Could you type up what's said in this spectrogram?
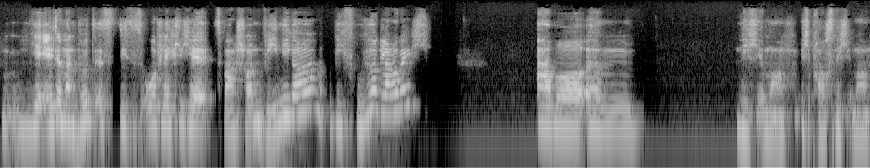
je älter man wird, ist dieses Oberflächliche zwar schon weniger wie früher, glaube ich, aber ähm, nicht immer. Ich brauche es nicht immer.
